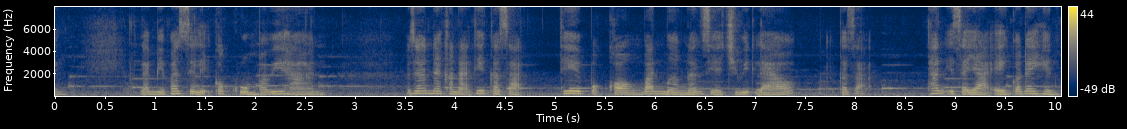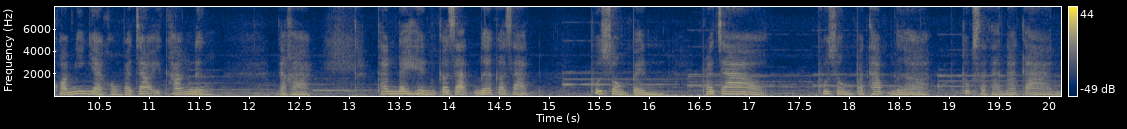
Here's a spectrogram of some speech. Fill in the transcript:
ง และมีพระสิริก็คลุมพระวิหาร เพราะฉะนั้นในขณะที่กษัตริย์ที่ปกครองบ้านเมืองนั้นเสียชีวิตแล้ว กษัตริย์ท่านอิสยาห์เองก็ได้เห็นความยิ่งใหญ่ของพระเจ้าอีกครั้งหนึ่งนะคะ ท่านได้เห็นกษัตริย์เหนือกษัตริย์ ผู้ทรงเป็นพระเจ้า ผู้ทรงประทับเหนือ ทุกสถานการณ์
